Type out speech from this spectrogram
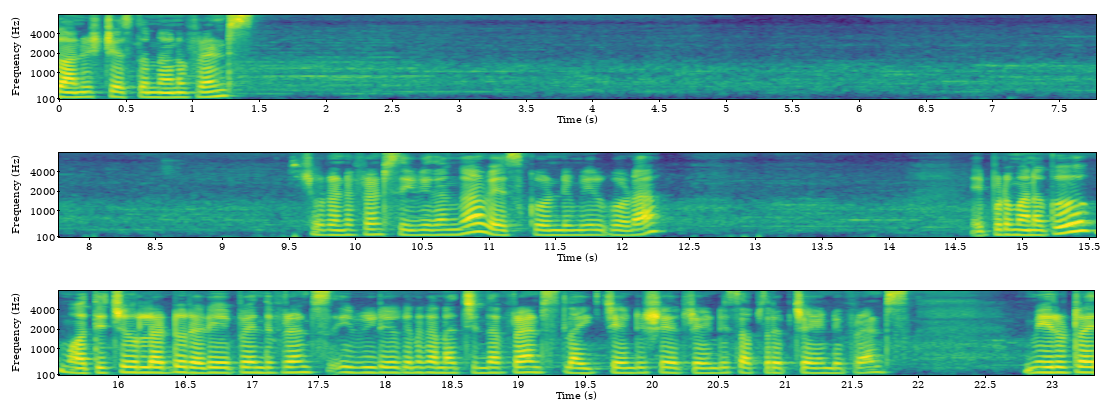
గార్నిష్ చేస్తున్నాను ఫ్రెండ్స్. చూడండి ఫ్రెండ్స్ ఈ విధంగా వేసుకోండి మీరు కూడా. ఇప్పుడు మనకు మోతిచూర్ లడ్డు రెడీ అయిపోయింది ఫ్రెండ్స్. ఈ వీడియో కనుక నచ్చిందా ఫ్రెండ్స్ లైక్ చేయండి షేర్ చేయండి సబ్స్క్రైబ్ చేయండి ఫ్రెండ్స్. మీరు ట్రై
